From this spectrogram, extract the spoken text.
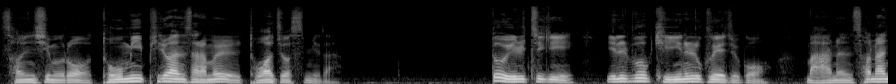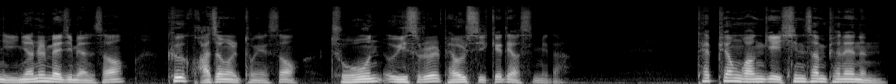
선심으로 도움이 필요한 사람을 도와주었습니다. 또 일찍이 일부 기인을 구해주고 많은 선한 인연을 맺으면서 그 과정을 통해서 좋은 의술을 배울 수 있게 되었습니다. 태평광기 신선편에는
